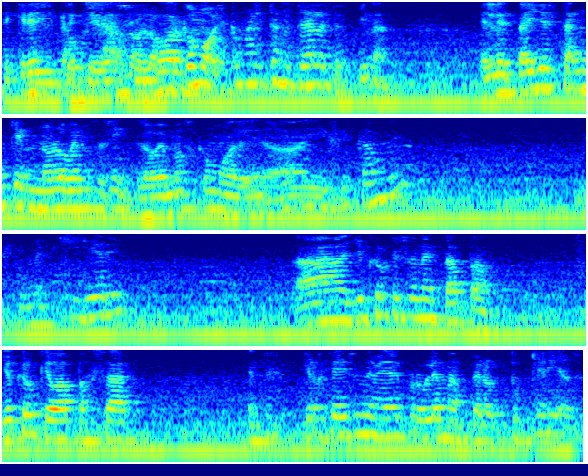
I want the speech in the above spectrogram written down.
¿Te quieres dolor? Es como, es como ahorita me te las espinas. El detalle está en que no lo vemos así, lo vemos como de, ay, si cambia? ¿Y si me quiere? Ah, yo creo que es una etapa, yo creo que va a pasar. Entonces, creo que ahí es donde viene el problema, pero tú qué harías?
